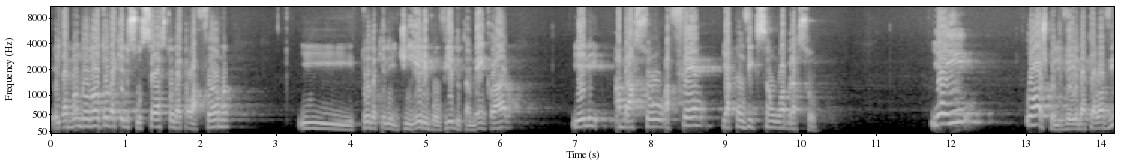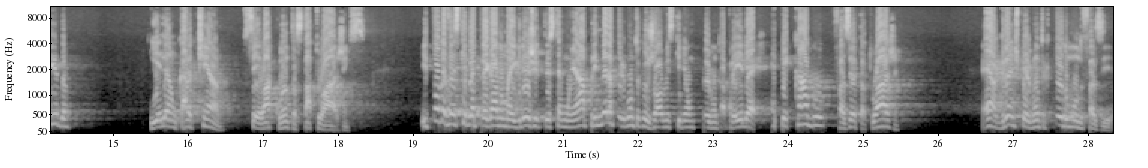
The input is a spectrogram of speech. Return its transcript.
Ele abandonou todo aquele sucesso, toda aquela fama e todo aquele dinheiro envolvido também, claro. E ele abraçou a fé e a convicção o abraçou. E aí, lógico, ele veio daquela vida e ele era um cara que tinha sei lá quantas tatuagens. E toda vez que ele ia pregar numa igreja e testemunhar, a primeira pergunta que os jovens queriam perguntar para ele é: é pecado fazer tatuagem? É a grande pergunta que todo mundo fazia.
